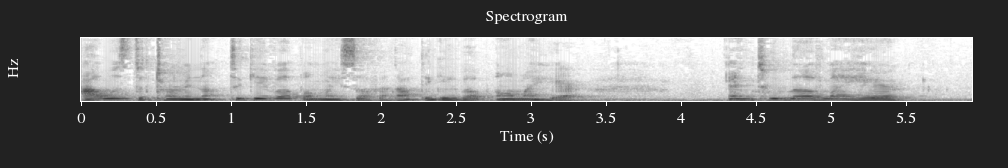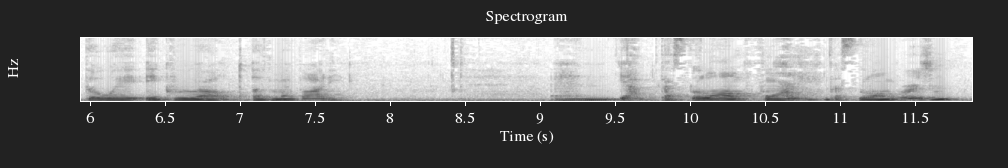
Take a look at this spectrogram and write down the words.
I was determined not to give up on myself and not to give up on my hair. And to love my hair the way it grew out of my body. And yeah, that's the long form, that's the long version.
